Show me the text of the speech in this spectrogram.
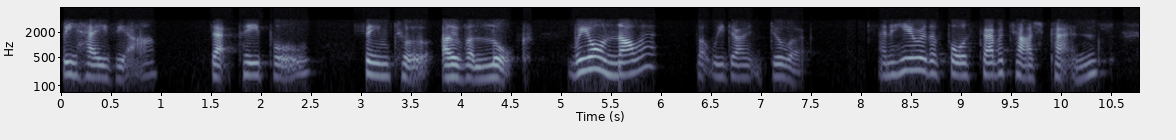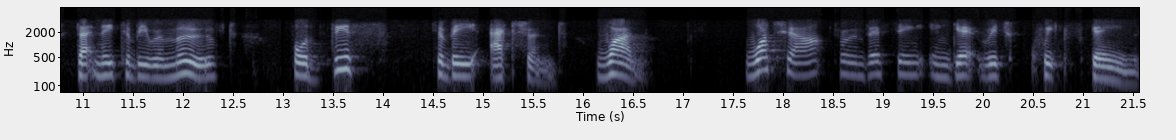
behavior that people seem to overlook. We all know it, but we don't do it. And here are the four sabotage patterns that need to be removed for this to be actioned. One, watch out for investing in get rich quick schemes.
